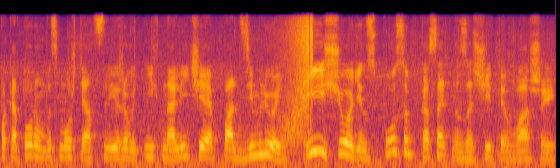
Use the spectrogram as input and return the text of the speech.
по которым вы сможете отслеживать их наличие под землей. И еще один способ касательно защиты вашей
